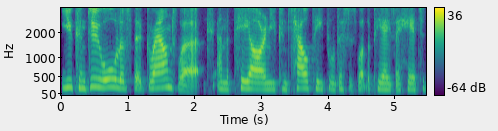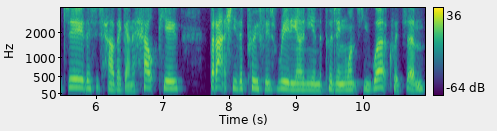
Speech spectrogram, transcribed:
you can do all of the groundwork and the PR, and you can tell people this is what the PAs are here to do, this is how they're going to help you. But actually, the proof is really only in the pudding once you work with them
